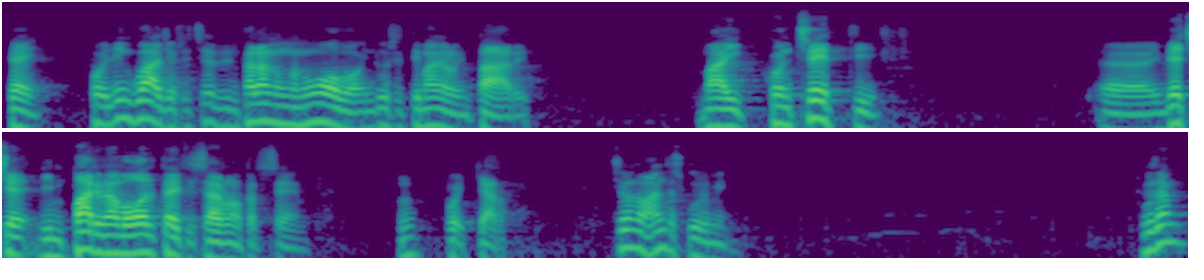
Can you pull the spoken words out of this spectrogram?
Okay? Poi il linguaggio, se c'è da imparare uno nuovo, in due settimane lo impari, ma i concetti eh, invece li impari una volta e ti servono per sempre. Mm? Poi, chiaro. C'è una domanda, scusami. Scusa?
